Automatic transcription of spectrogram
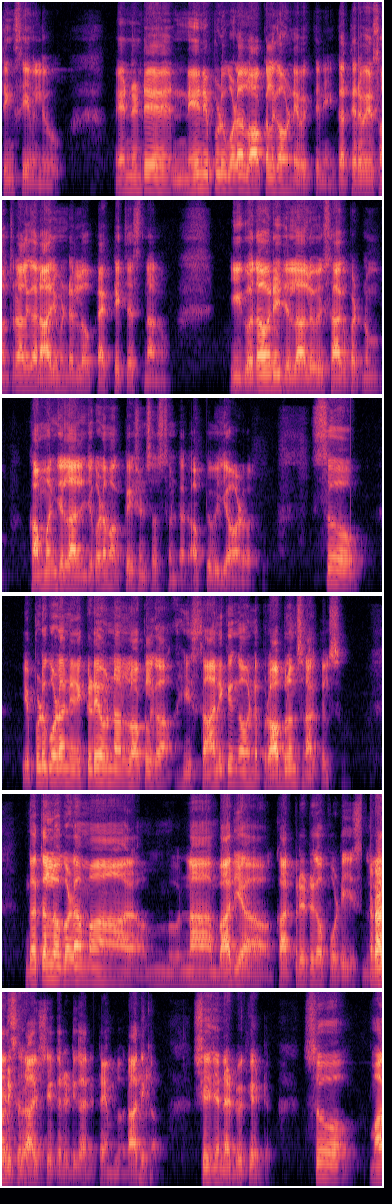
థింగ్స్ ఏమి లేవు. ఏంటంటే నేను ఇప్పుడు కూడా లోకల్గా ఉండే వ్యక్తిని. గత ఇరవై సంవత్సరాలుగా రాజమండ్రిలో ప్రాక్టీస్ చేస్తున్నాను. ఈ గోదావరి జిల్లాలు విశాఖపట్నం ఖమ్మం జిల్లాల నుంచి కూడా మాకు పేషెంట్స్ వస్తుంటారు అప్ టు విజయవాడ వరకు. సో ఎప్పుడు కూడా నేను ఇక్కడే ఉన్నాను లోకల్గా. ఈ స్థానికంగా ఉండే ప్రాబ్లమ్స్ నాకు తెలుసు. గతంలో కూడా మా నా భార్య కార్పొరేటర్గా పోటీ చేసింది రాజశేఖర రెడ్డి గారి టైంలో Radhika. She's an advocate. So మా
